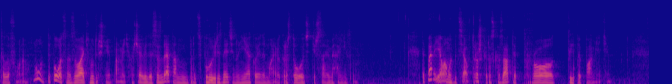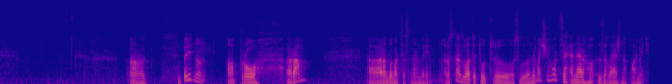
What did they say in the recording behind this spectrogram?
телефона. Ну, типово це називають внутрішньою пам'яттю. Хоча від SSD там принципової різниці ну, ніякої немає. Використовуються ті ж самі механізми. Тепер я вам обіцяв трошки розказати про типи пам'яті. Відповідно, про RAM, Random Access Memory, розказувати тут е, особливо нема чого. Це енергозалежна пам'ять.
